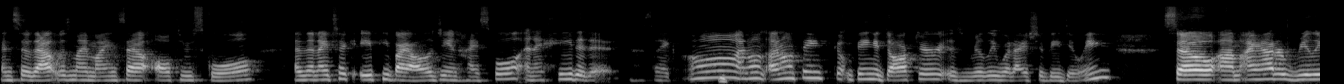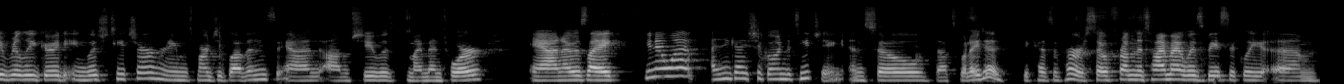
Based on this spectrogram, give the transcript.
and so that was my mindset all through school. And then I took AP biology in high school, and I hated it I was like, oh, I don't, I don't think being a doctor is really what I should be doing. So um, I had a really, really good English teacher. Her name is Margie Blevins, and um, she was my mentor. And I was like, you know what? I think I should go into teaching. And so that's what I did because of her. So from the time I was basically um,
